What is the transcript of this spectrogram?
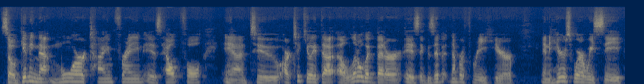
So giving that more time frame is helpful. And to articulate that a little bit better is exhibit number three here. And here's where we see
